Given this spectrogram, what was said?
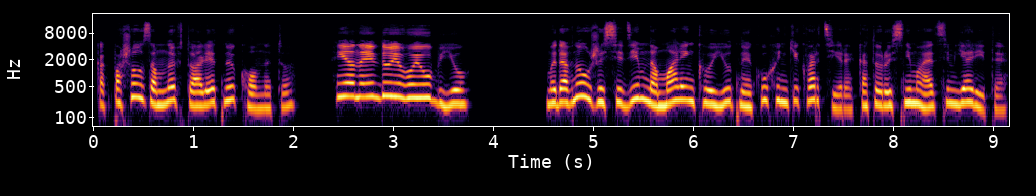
как пошел за мной в туалетную комнату. Я найду его и убью. Мы давно уже сидим на маленькой уютной кухоньке квартиры, которую снимает семья Риты.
